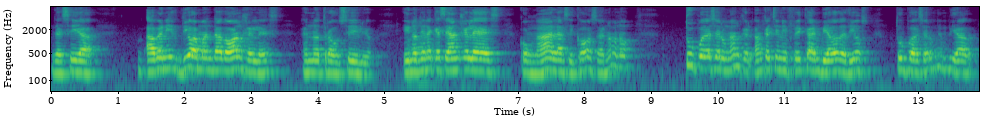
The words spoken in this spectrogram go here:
decía, ha venido, Dios ha mandado ángeles en nuestro auxilio. Y no tiene que ser ángeles con alas y cosas. No, no. Tú puedes ser un ángel. Ángel significa enviado de Dios. Tú puedes ser un enviado.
